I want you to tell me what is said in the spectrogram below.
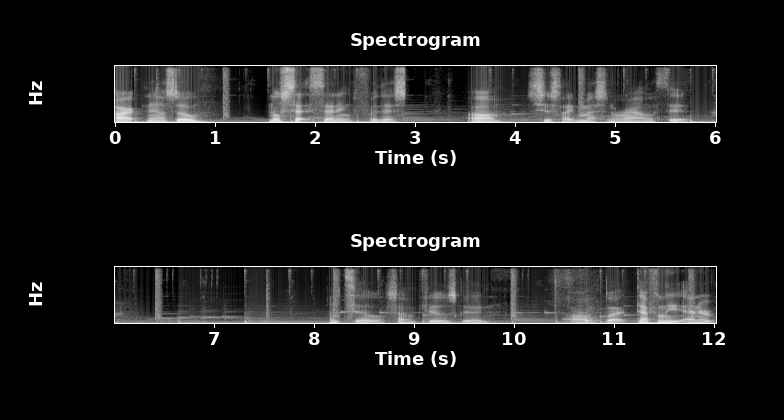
All right, now so no set setting for this. Um, it's just like messing around with it until something feels good. Um, but definitely inner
